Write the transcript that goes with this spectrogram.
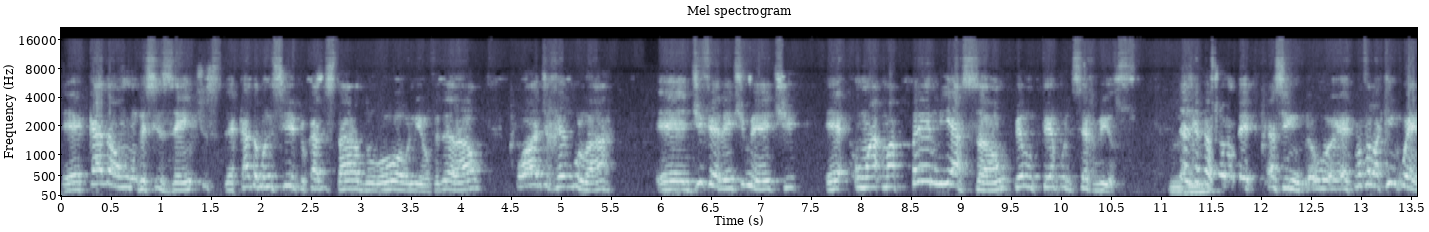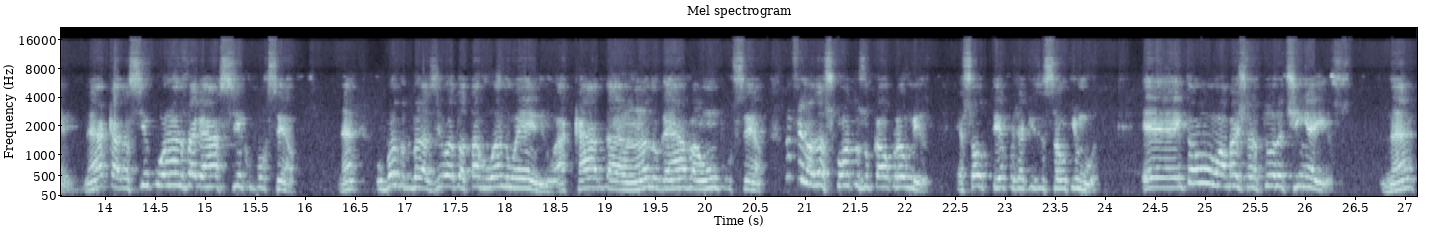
É, cada um desses entes, né, cada município, cada estado ou a União Federal, pode regular é, diferentemente é, uma, uma, premiação pelo tempo de serviço. Uhum. Desde que a pessoa não tem, assim, é, vou falar quinquênio, né, a cada cinco anos vai ganhar 5%. Né? O Banco do Brasil adotava o anuênio, a cada ano ganhava 1%. No final das contas, o cálculo é o mesmo, é só o tempo de aquisição que muda. É, então, a magistratura tinha isso. Né?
